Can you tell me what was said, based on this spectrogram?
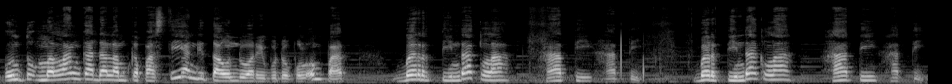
untuk melangkah dalam kepastian di tahun 2024, bertindaklah hati-hati. Bertindaklah hati-hati.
